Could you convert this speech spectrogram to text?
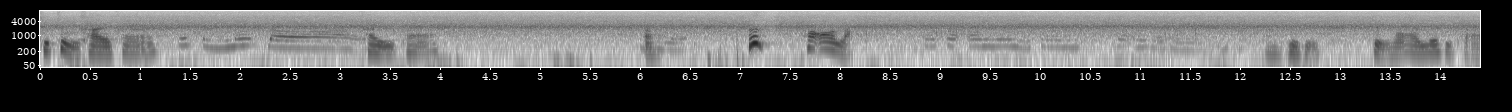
คิดถึงใครคะใครอีกคะอะพ่ออ้อนล่ะ ถึงพ่ออ้อนด้วยสิคะ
